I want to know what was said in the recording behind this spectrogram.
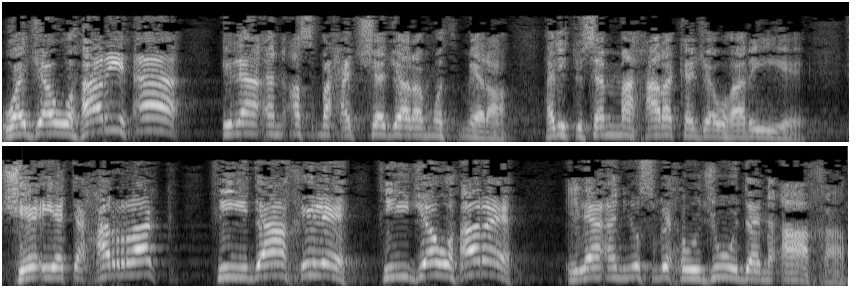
وجوهرها إلى أن أصبحت شجرة مثمرة. هذه تسمى حركة جوهرية. شيء يتحرك في داخله في جوهره إلى أن يصبح وجودا آخر.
